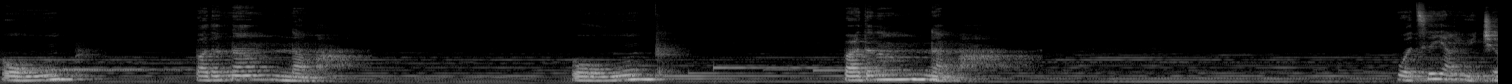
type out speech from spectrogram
Om Padma Nama，Om Padma Nama。我滋养宇宙，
